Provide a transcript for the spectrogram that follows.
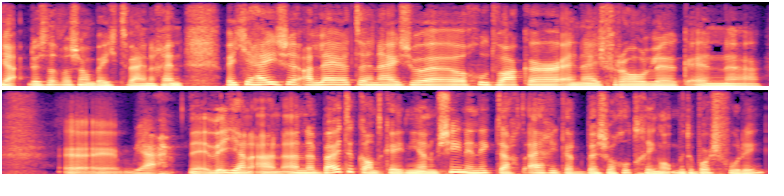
Ja, dus dat was zo'n beetje te weinig. En weet je, hij is eh, alert en hij is eh, goed wakker en hij is vrolijk. En eh, ja, weet je, aan, aan, de buitenkant kun je het niet aan hem zien. En ik dacht eigenlijk dat het best wel goed ging, ook met de borstvoeding.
